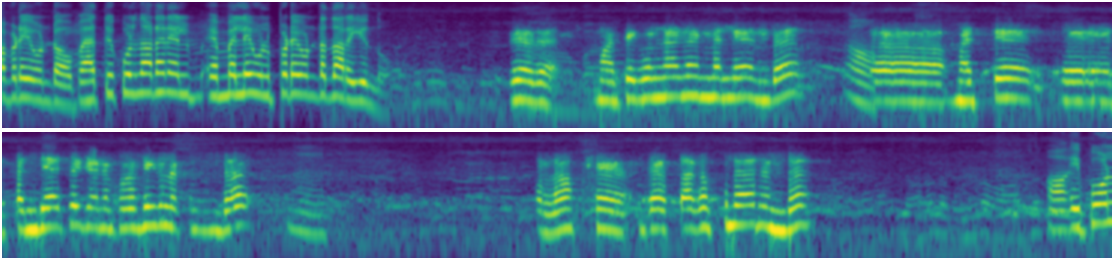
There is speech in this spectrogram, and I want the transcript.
അവിടെയുണ്ടോ? Mathew Kuzhalnadan M L A ഉൾപ്പെടെ ഉണ്ടെന്ന് അറിയുന്നു എം എൽ എ ഉണ്ട്. മറ്റ് പഞ്ചായത്ത് ജനപ്രതിനിധികളൊക്കെ ഉണ്ട്. ഇപ്പോൾ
